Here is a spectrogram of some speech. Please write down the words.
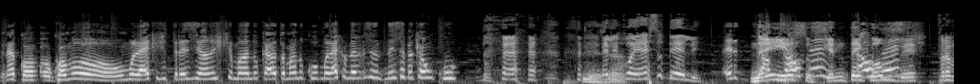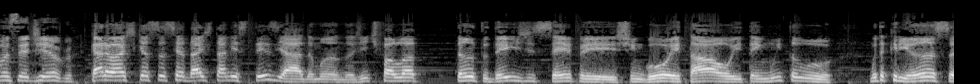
Né? Como, como um moleque de 13 anos que manda o cara tomar no cu. O moleque não deve nem saber o que é um cu. Ele conhece o dele. Ele, Nem tal- isso, talvez, porque não tem como talvez. ver. Pra você, Diego. Cara, eu acho que a sociedade tá anestesiada, mano. A gente falou tanto desde sempre, xingou e tal, e tem muito, muita criança,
